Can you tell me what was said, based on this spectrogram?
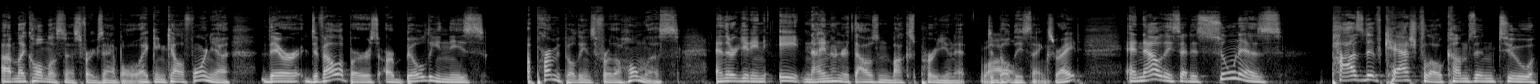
um, like homelessness, for example, like in California, their developers are building these apartment buildings for the homeless, and they're getting eight, nine hundred thousand bucks per unit to build these things, right? And now they said as soon as positive cash flow comes into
